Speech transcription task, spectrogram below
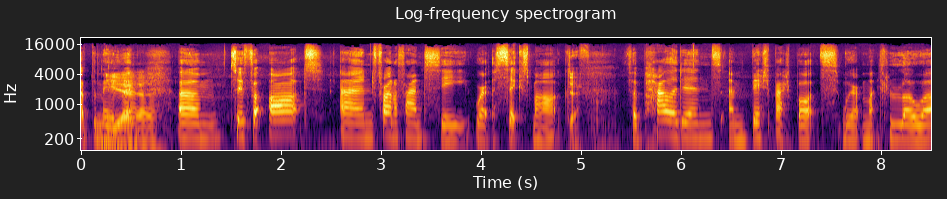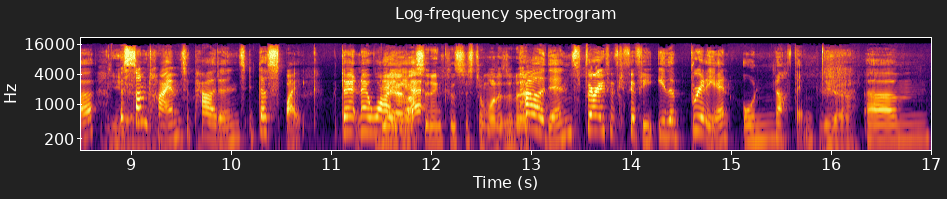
at the moment Yeah. um, so for art and final fantasy we're at the six mark Definitely. for paladins and bish bash bots we're at much lower Yeah. but sometimes with paladins it does spike don't know why yeah, yet that's an inconsistent one, isn't it? paladins very 50-50 either brilliant or nothing yeah. um,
